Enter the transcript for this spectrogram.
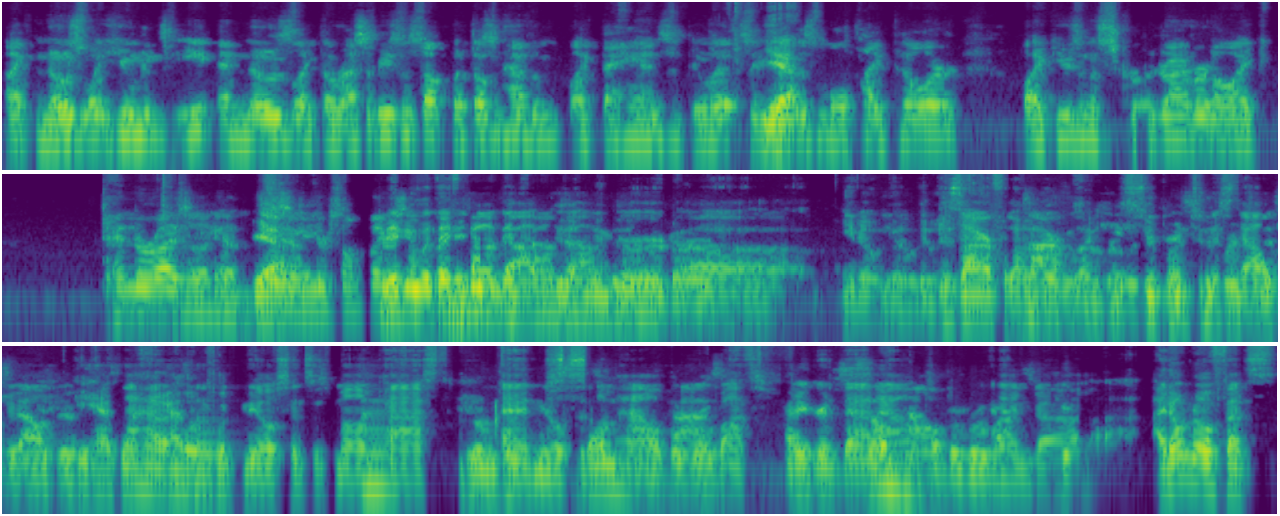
like knows what humans eat and knows like the recipes and stuff, but doesn't have them like the hands to do it. So you Yeah. have this multi-pillar, like using a screwdriver to like tenderize like a Yeah. steak or something. maybe what they found they out the hummingbird, uh, you know, the, the desire for the Desire hummingbird was for he's super into nostalgia. He has not had a Hasn't- home cooked meal since his mom passed, and somehow the passed. robots And figured that somehow out. the robots And uh, I don't know if that's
